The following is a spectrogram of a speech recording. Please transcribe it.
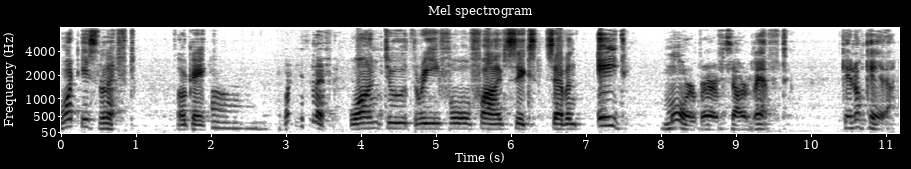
What is left? Okay, Um, what is left? One, two, three, four, five, six, seven, eight more verbs are left. ¿Qué nos queda?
